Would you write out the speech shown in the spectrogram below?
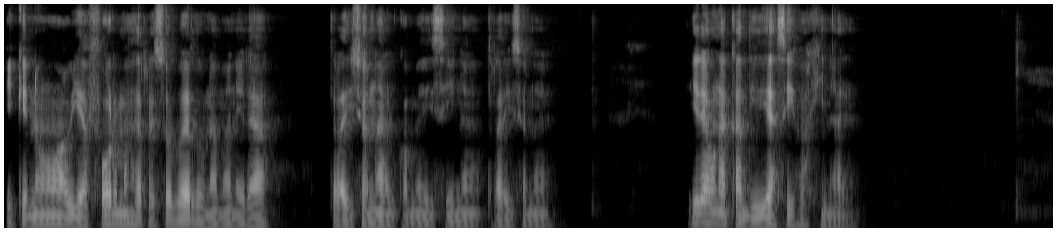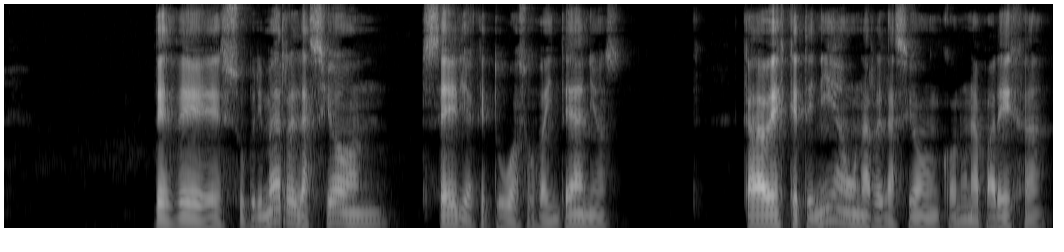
y que no había formas de resolver de una manera tradicional, con medicina tradicional. Era una candidiasis vaginal. Desde su primer relación seria que tuvo a sus 20 años, cada vez que tenía una relación con una pareja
